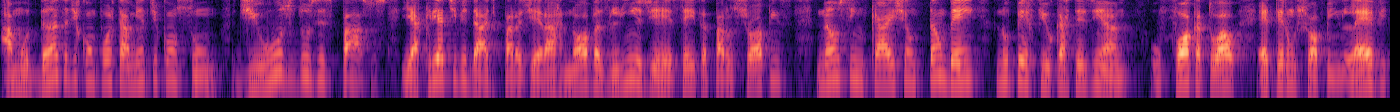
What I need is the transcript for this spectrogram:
A mudança de comportamento de consumo, de uso dos espaços e a criatividade para gerar novas linhas de receita para os shoppings não se encaixam tão bem no perfil cartesiano. O foco atual é ter um shopping leve,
